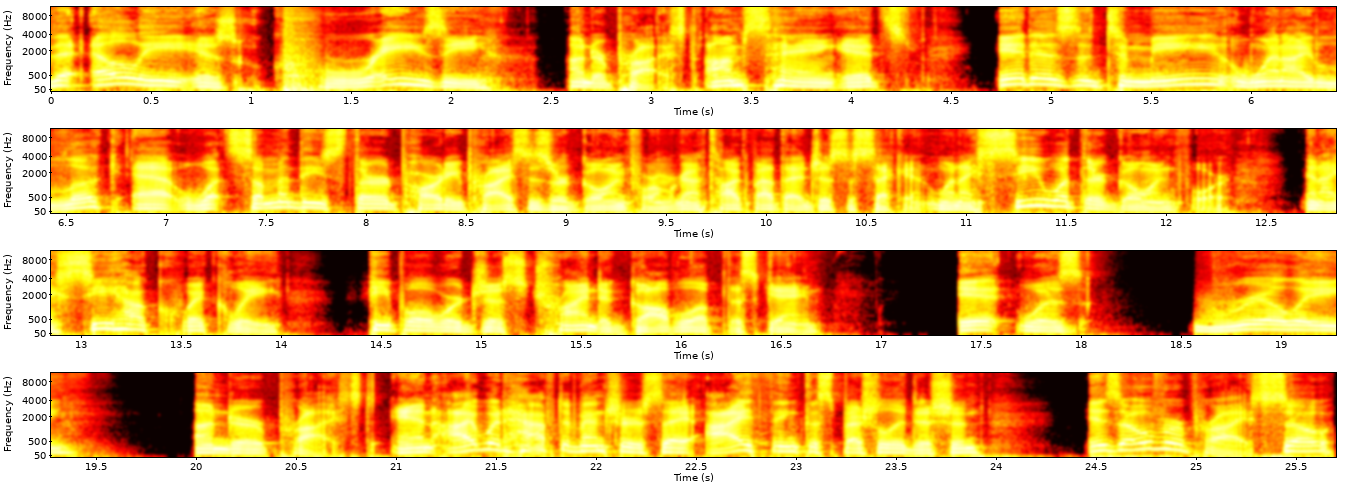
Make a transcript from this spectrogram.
the le is crazy underpriced i'm saying it's it is to me when i look at what some of these third party prices are going for and we're going to talk about that in just a second when i see what they're going for and i see how quickly people were just trying to gobble up this game. It was really underpriced. And I would have to venture to say, I think the special edition is overpriced. So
